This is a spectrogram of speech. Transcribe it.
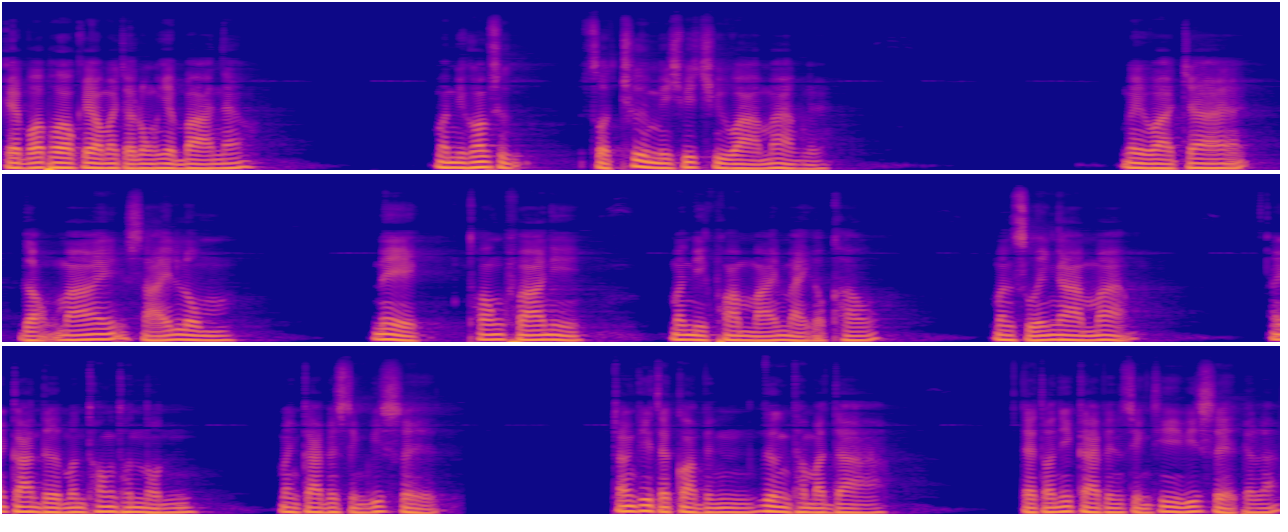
แกบอกพอแกออกมาจากโรงพยาบาลนะ มันมีความรู้สึกสดชื่นมีชีวิตชีวามากเลย ไม่ว่าจะดอกไม้สายลม เมฆท้องฟ้านี่ มันมีความหมายใหม่กับเขา มันสวยงามมากให้การเดินบนท้องถนน มันกลายเป็นสิ่งวิเศษ ทั้งที่แต่ก่อนเป็นเรื่องธรรมดา แต่ตอนนี้กลายเป็นสิ่งที่วิเศษไปแล้ว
